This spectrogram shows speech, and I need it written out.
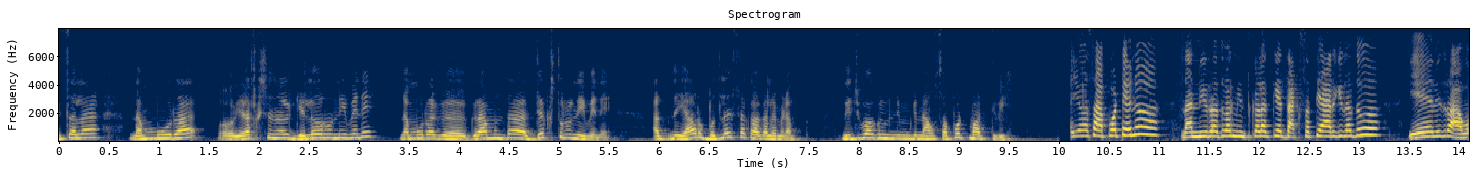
ಈ ಸಲ ನಮ್ಮೂರ ಎಲೆಕ್ಷನಲ್ಲಿ ಗೆಲ್ಲೋರು ನೀವೇನೆ ನಮ್ಮೂರ ಗ್ರಾಮದ ಅಧ್ಯಕ್ಷರು ನೀವೇನೆ. ಅದನ್ನ ಯಾರು ಬದಲಾಯಿಸೋಕ್ಕಾಗಲ್ಲ ಮೇಡಮ್. ನಿಜವಾಗ್ಲೂ ನಿಮಗೆ ನಾವು ಸಪೋರ್ಟ್ ಮಾಡ್ತೀವಿ. ಅಯ್ಯೋ ಸಪೋರ್ಟ್ ಏನು? ನಾನು ಇರೋದ್ರಾಗ ನಿಂತ್ಕೊಳ್ಳೋಕ್ಕೆ ದಕ್ಷತೆ ಯಾರಿಗಿರೋದು? ಏನಿದ್ರು ಅವ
